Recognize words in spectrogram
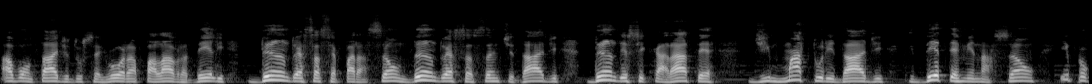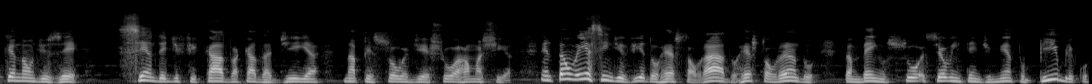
à vontade do Senhor, à palavra dele, dando essa separação, dando essa santidade, dando esse caráter de maturidade, de determinação e, por que não dizer, sendo edificado a cada dia na pessoa de Yeshua HaMashiach. Então, esse indivíduo restaurado, restaurando também o seu entendimento bíblico,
